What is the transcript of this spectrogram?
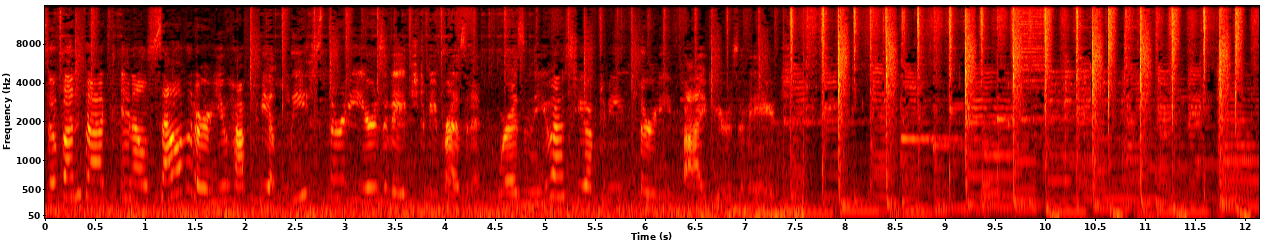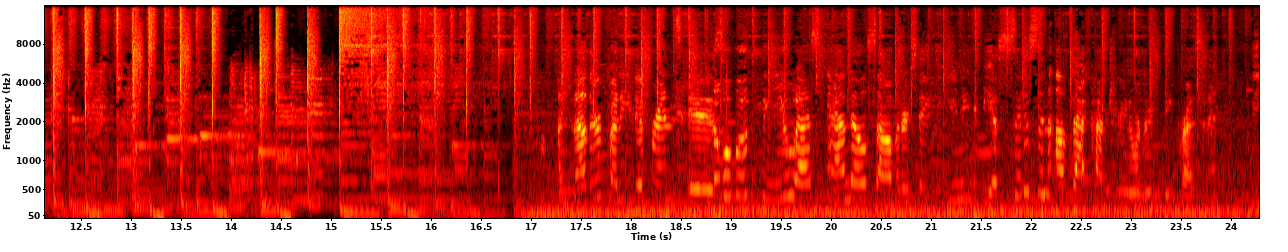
So fun fact, in El Salvador, you have to be at least 30 years of age to be president, whereas in the US, you have to be 35 years of age. Difference is so both the US and El Salvador say that you need to be a citizen of that country in order to be president. The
